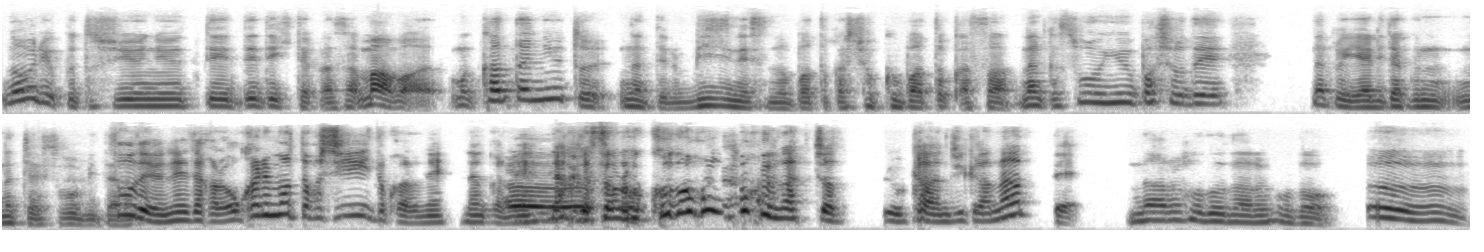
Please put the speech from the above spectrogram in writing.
能力と収入って出てきたからさ、まあまあ、まあ、簡単に言うと、なんていうの、ビジネスの場とか職場とかさ、なんかそういう場所で、なんかやりたくなっちゃいそうみたいな。そうだよね。だからお金持ってほしいとかね。なんかね、うんなんかその子供っぽくなっちゃう感じかなって。なるほど、なるほど。うんうん。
